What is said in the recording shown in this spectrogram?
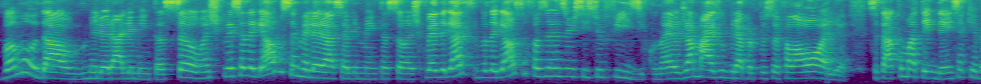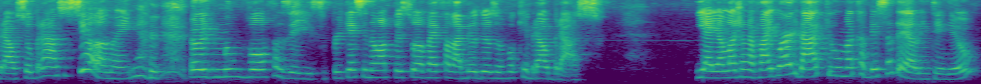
Vamos dar, melhorar a alimentação? Acho que vai ser legal você melhorar a sua alimentação. Acho que vai legal, legal você fazer um exercício físico, né? Eu jamais vou virar para a pessoa e falar: olha, você tá com uma tendência a quebrar o seu braço esse ano, hein? eu não vou fazer isso, porque senão a pessoa vai falar: meu Deus, eu vou quebrar o braço. E aí ela já vai guardar aquilo na cabeça dela, entendeu?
